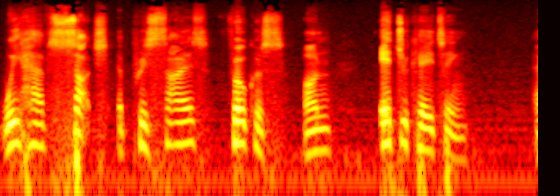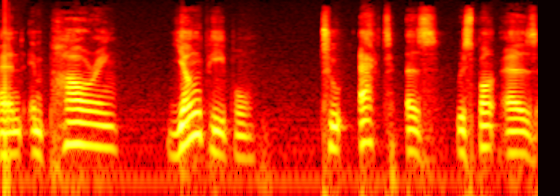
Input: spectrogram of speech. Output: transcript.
we have such a precise focus on educating and empowering young people to act as as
